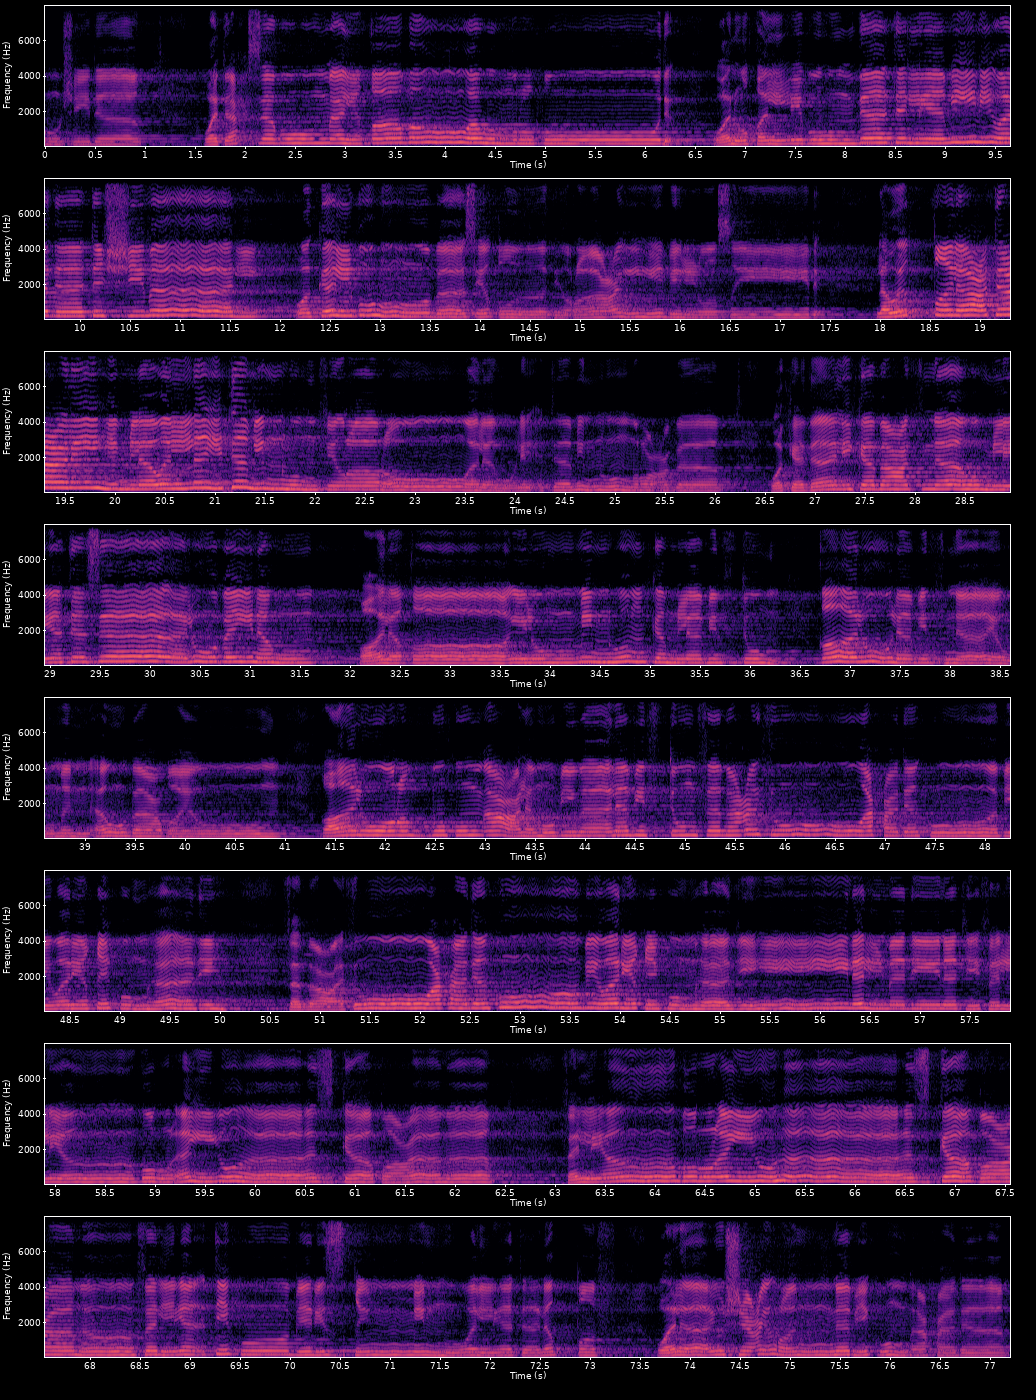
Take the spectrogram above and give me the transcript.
مرشدا وتحسبهم أيقاظا وهم رقود ونقلبهم ذات اليمين وذات الشمال وكلبهم باسط ذراعيه بالوصيد لو اطلعت عليهم لوليت منهم فرارا ولملئت منهم رعبا وكذلك بعثناهم ليتسالوا بينهم. قال قائل منهم كم لبثتم؟ قالوا لبثنا يوما أو بعض يوم. قالوا ربكم أعلم بما لبثتم فابعثوا وحدكم بورقكم هذه. فابعثوا وحدكم بورقكم هذه إلى المدينة فلينظر أيها أزكى طعاما فلينظر أيها أزكى طعاما فليأتكم برزق منه وليتلطف ولا يشعرن بكم أحدا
